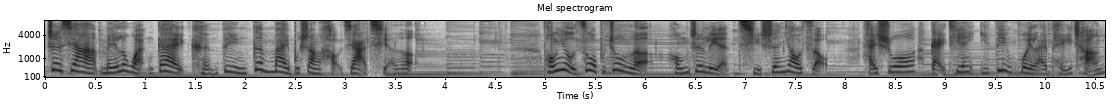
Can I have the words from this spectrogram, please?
这下没了碗盖，肯定更卖不上好价钱了。朋友坐不住了，红着脸起身要走，还说改天一定会来赔偿。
